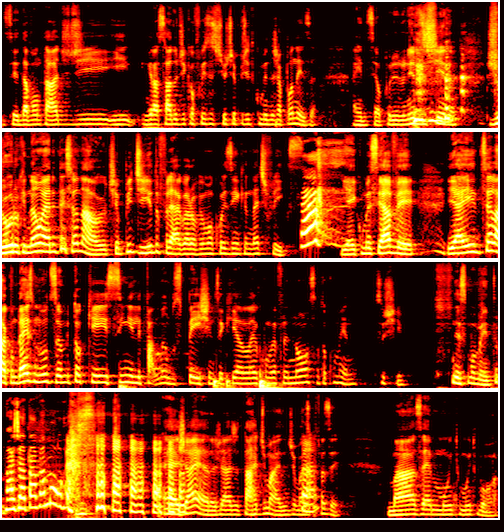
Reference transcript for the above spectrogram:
você dá vontade de. E engraçado o dia que eu fui assistir, eu tinha pedido comida japonesa. Ainda assim, ó, por ironia do destino. Juro que não era intencional. Eu tinha pedido, falei, ah, agora eu vou ver uma coisinha aqui no Netflix. e aí comecei a ver. E aí, sei lá, com 10 minutos eu me toquei, assim, ele falando dos peixes, não sei o que. Aí eu comi, eu falei, nossa, eu tô comendo sushi. Nesse momento. Mas já tava morto. É, já era, já, já tarde demais, não tinha mais o que fazer. Mas é muito, muito boa.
